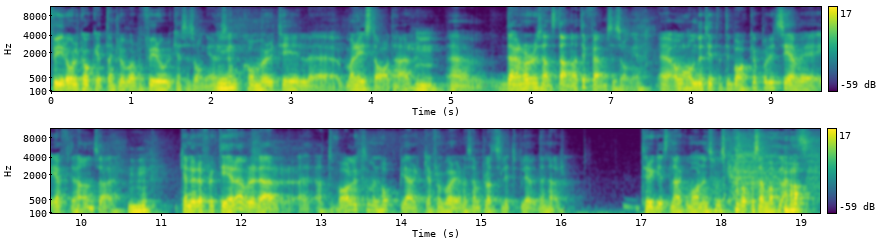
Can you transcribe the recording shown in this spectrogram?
fyra olika Hockeyettan-klubbar på fyra olika säsonger. Mm. Sen kommer du till eh, Mariestad här. Mm. Eh, där har du sen stannat i fem säsonger. Eh, om, Ja. om du tittar tillbaka på ditt CV i efterhand så här. Mm. Kan du reflektera över det där att du var liksom en hoppjerka från början och sen plötsligt blev den här trygghetsnarkomanen som ska vara på samma plats?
